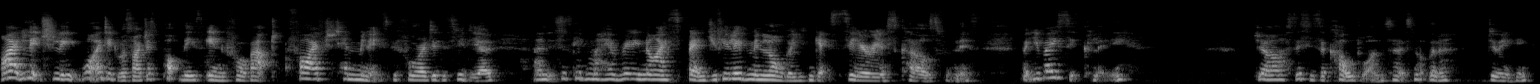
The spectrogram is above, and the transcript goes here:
I literally, what I did was I just popped these in for about five to 10 minutes before I did this video and it's just giving my hair really nice bend. If you leave them in longer, you can get serious curls from this. But you basically just, this is a cold one, so it's not to do anything.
